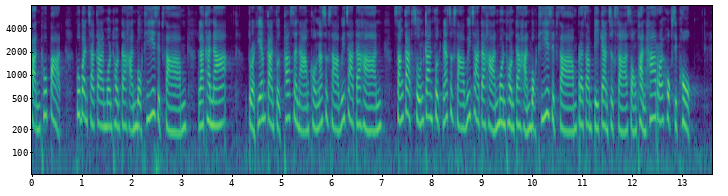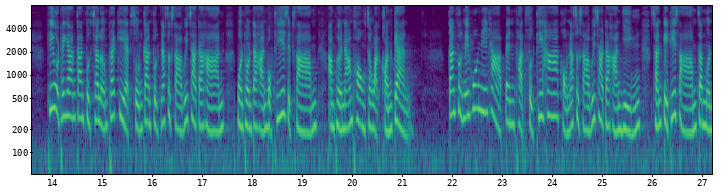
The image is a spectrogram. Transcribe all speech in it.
ขันทุปัตผู้บัญชาการมณฑลทหารบกที่ 23 และคณะ ตรวจเยี่ยมการฝึกภาคสนามของนักศึกษาวิชาทหาร สังกัดศูนย์การฝึกนักศึกษาวิชาทหารมณฑลทหารบกที่ 23 ประจำปีการศึกษา 2566 ที่อุทยานการฝึกเฉลิมพระเกียรติ ศูนย์การฝึกนักศึกษาวิชาทหารมณฑลทหารบกที่ 23 อำเภอน้ำพองจังหวัดขอนแก่นการฝึกในห่วงนี้ค่ะ เป็นผลัดฝึกที่ 5 ของนักศึกษาวิชาทหารหญิง ชั้นปีที่ 3จำนวน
